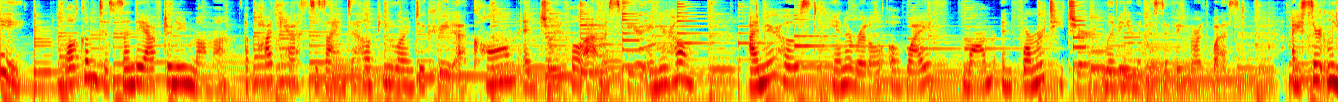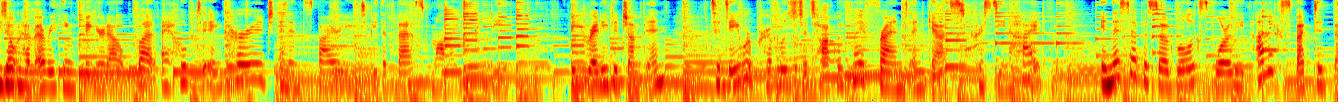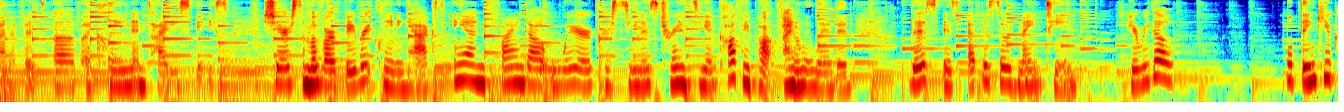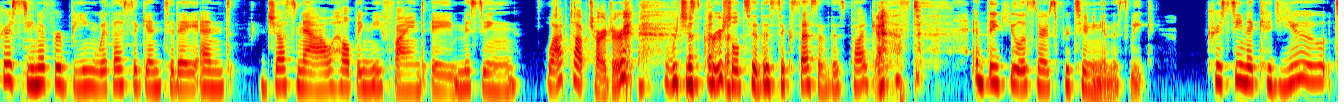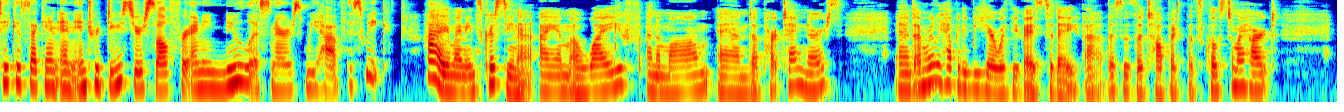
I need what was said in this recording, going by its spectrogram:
Hey, welcome to Sunday Afternoon Mama, a podcast designed to help you learn to create a calm and joyful atmosphere in your home. I'm your host, Hannah Riddle, a wife, mom, and former teacher living in the Pacific Northwest. I certainly don't have everything figured out, but I hope to encourage and inspire you to be the best mama you can be. Are you ready to jump in? Today we're privileged to talk with my friend and guest, Christina Hyde. In this episode, we'll explore the unexpected benefits of a clean and tidy space share some of our favorite cleaning hacks, and find out where Christina's transient coffee pot finally landed. This is episode 19. Here we go. Well, thank you, Christina, for being with us again today and just now helping me find a missing laptop charger, which is crucial to the success of this podcast. and thank you, listeners, for tuning in this week. Christina, could you take a second and introduce yourself for any new listeners we have this week? Hi, my name's Christina. I am a wife and a mom and a part time nurse, and I'm really happy to be here with you guys today. Uh, this is a topic that's close to my heart,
